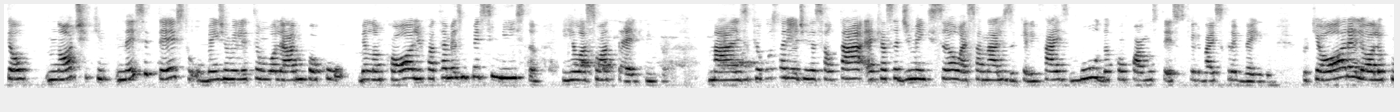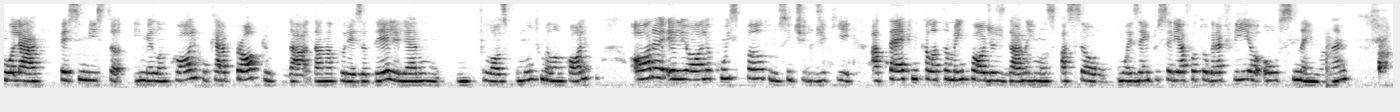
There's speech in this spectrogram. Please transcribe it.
Então, note que nesse texto o Benjamin ele tem um olhar um pouco melancólico, até mesmo pessimista em relação à técnica. Mas o que eu gostaria de ressaltar é que essa dimensão, essa análise que ele faz, muda conforme os textos que ele vai escrevendo. Porque, ora, ele olha com um olhar pessimista e melancólico, que era próprio da, da natureza dele, ele era um, um filósofo muito melancólico, ora ele olha com espanto, no sentido de que a técnica ela também pode ajudar na emancipação. Um exemplo seria a fotografia ou o cinema, né?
